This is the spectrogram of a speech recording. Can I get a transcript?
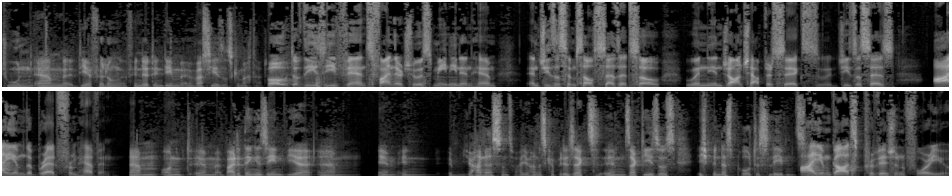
tun, ähm, die Erfüllung findet in dem, was Jesus gemacht hat. Both of these events find their truest meaning in him, and Jesus himself says it. So, when in John chapter 6, Jesus says, I am the bread from heaven. Ähm, und ähm, beide Dinge sehen wir ähm, in im Johannes, und zwar Johannes Kapitel 6, ähm, sagt Jesus, ich bin das Brot des Lebens. I am God's provision for you.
